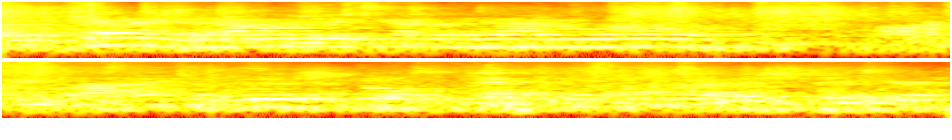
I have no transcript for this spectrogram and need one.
Okay, now we just gotta have a little uh, additional information here.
